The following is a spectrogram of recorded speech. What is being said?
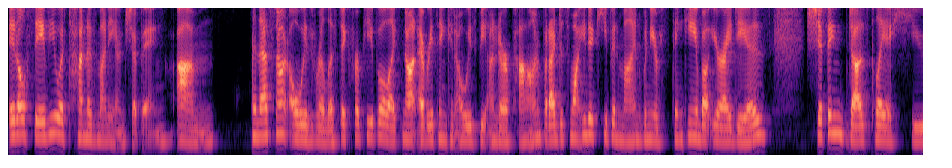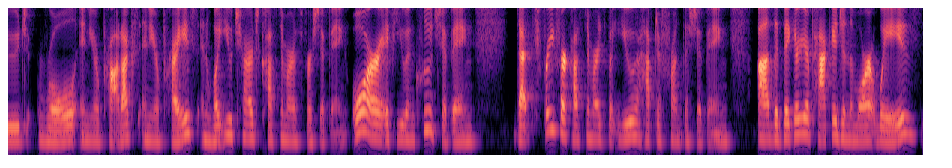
it'll save you a ton of money on shipping. Um, and that's not always realistic for people. Like, not everything can always be under a pound, but I just want you to keep in mind when you're thinking about your ideas Shipping does play a huge role in your products and your price and what you charge customers for shipping. Or if you include shipping, that's free for customers, but you have to front the shipping. Uh, the bigger your package and the more it weighs,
